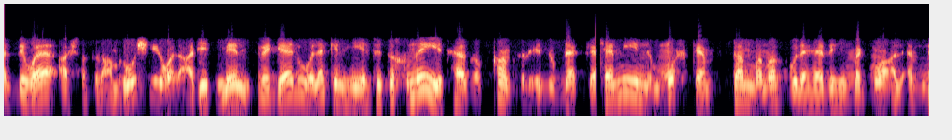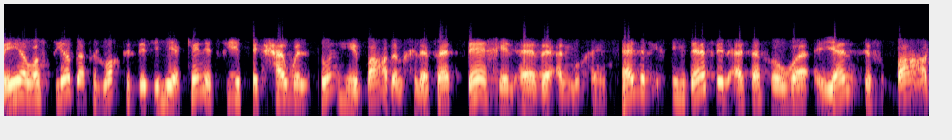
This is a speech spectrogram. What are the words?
اللواء أشرف العمروشي والعديد من رجاله ولكن هي في تقنية هذا القنص لأنه هناك كمين محكم تم نصبه لهذه المجموعة الأمنية واصطيادها في الوقت الذي هي كانت فيه بتحاول تنهي بعض الخلافات داخل هذا المخيم. هذا الاستهداف للأسف هو ينسف بعض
